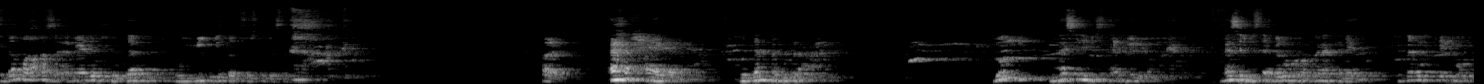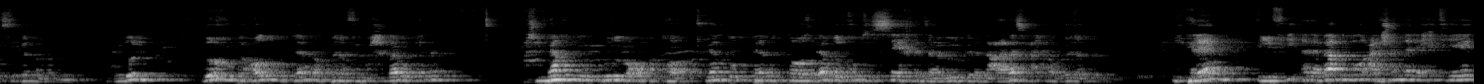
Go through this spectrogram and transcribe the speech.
قدام العمل الذهبيه دي قدام مهمين جدا في وسط جسم. طيب اخر حاجة قدام تابوت العهد دول الناس اللي بيستقبلوا الناس اللي بيستقبلوا من ربنا كلام. قدام الكلمة والاستقبال من ربنا. يعني دول دول بيقعدوا قدام ربنا في محضره كده عشان ياخدوا جهود العتقاء ياخدوا الكلام الطازة ياخدوا الخبز الساخن زي ما بيقولوا كده من على مسبح ربنا. كده الكلام اللي فيه أنا باخده علشان ده الاحتياج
